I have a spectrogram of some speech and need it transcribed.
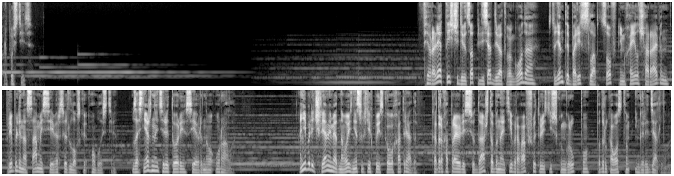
пропустить. В феврале 1959 года студенты Борис Слабцов и Михаил Шаравин прибыли на самый север Свердловской области, в заснеженной территории Северного Урала. Они были членами одного из нескольких поисковых отрядов, которых отправились сюда, чтобы найти пропавшую туристическую группу под руководством Игоря Дятлова.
